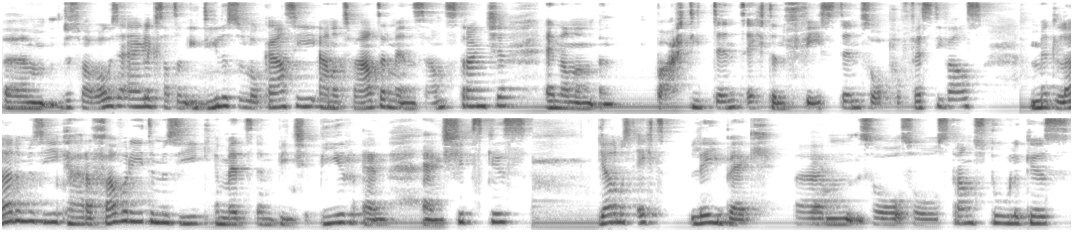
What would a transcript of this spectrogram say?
Ehm, dus wat wou ze eigenlijk? Ze had een idyllische locatie aan het water met een zandstrandje en dan een, een partytent, echt een feesttent, zo op festivals. Met luide muziek, haar favoriete muziek, met een pintje bier en, en chipsjes. Ja, dat moest echt layback. Ehm, zo, zo strandstoeltjes,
